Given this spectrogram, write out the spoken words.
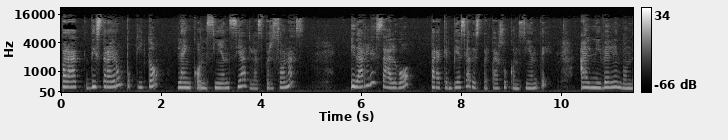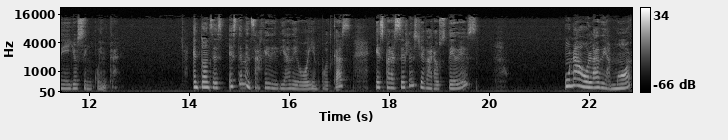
para distraer un poquito la inconsciencia de las personas y darles algo para que empiece a despertar su consciente al nivel en donde ellos se encuentran. Entonces, este mensaje del día de hoy en podcast es para hacerles llegar a ustedes una ola de amor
